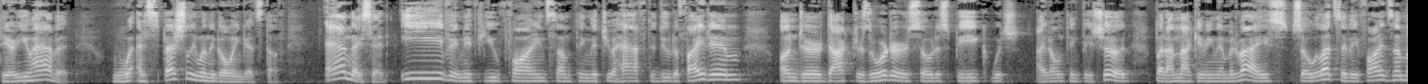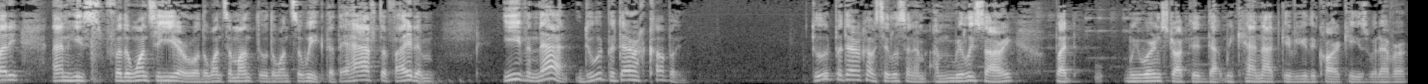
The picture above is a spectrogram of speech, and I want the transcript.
There you have it. Especially when the going gets tough. And I said, even if you find something that you have to do to fight him under doctor's orders, so to speak, which I don't think they should, but I'm not giving them advice. So let's say they find somebody and he's for the once a year or the once a month or the once a week that they have to fight him. Even that, do it b'derech kavod. Do it b'derech kavod. Say, listen, I'm, I'm really sorry, but we were instructed that we cannot give you the car keys, whatever.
